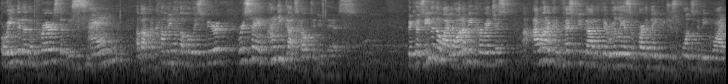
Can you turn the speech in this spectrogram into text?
or even in the prayers that we sang about the coming of the Holy Spirit, we're saying, I need God's help to do this. Because even though I want to be courageous, I want to confess to you, God, that there really is a part of me who just wants to be quiet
